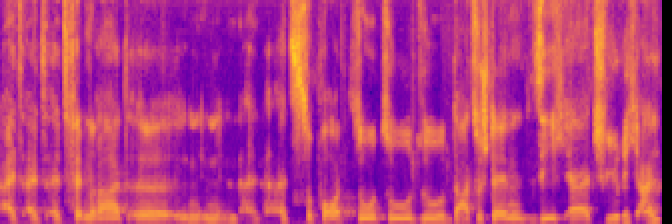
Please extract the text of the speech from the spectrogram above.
als, als, als Fanrat äh, in, in, als Support so zu, so darzustellen, sehe ich eher als schwierig an.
